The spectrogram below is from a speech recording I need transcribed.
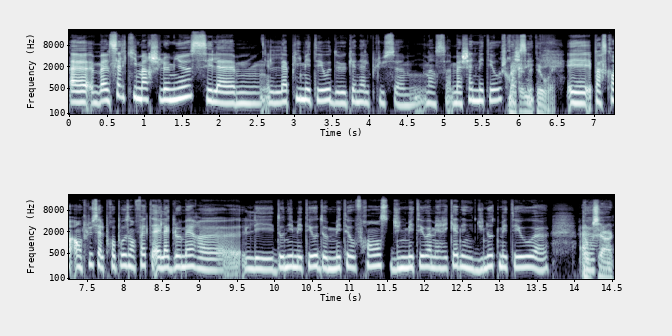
Bah, Celle qui marche le mieux, c'est l'appli météo de Canal+. Euh, mince, ma chaîne météo, je crois que c'est. Et parce qu'en plus, elle propose en fait, elle agglomère euh, les données météo de Météo France, d'une météo américaine et d'une autre météo. Euh, Donc c'est un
